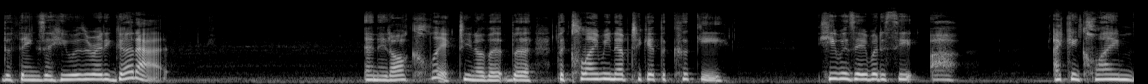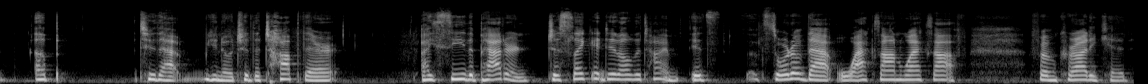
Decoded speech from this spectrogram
the things that he was already good at and it all clicked. You know, the the the climbing up to get the cookie. He was able to see, ah, oh, I can climb up to that, you know, to the top there. I see the pattern just like it did all the time. It's sort of that wax on, wax off from Karate Kid.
